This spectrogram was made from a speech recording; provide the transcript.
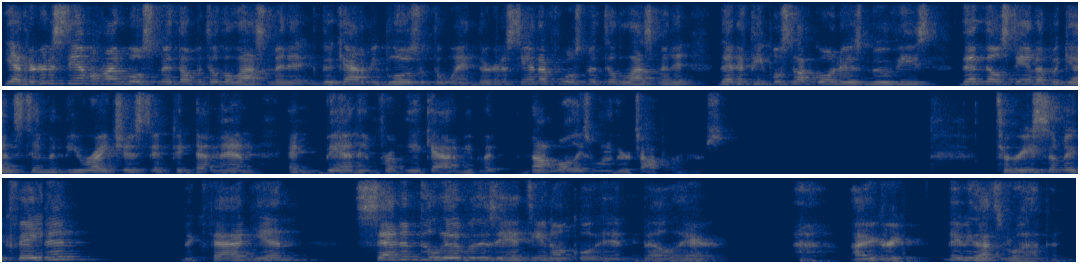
yeah, they're going to stand behind Will Smith up until the last minute. The Academy blows with the wind. They're going to stand up for Will Smith till the last minute. Then, if people stop going to his movies, then they'll stand up against him and be righteous and condemn him and ban him from the Academy, but not while he's one of their top earners. Teresa McFadden, McFadden, send him to live with his auntie and uncle in Bel Air. I agree. Maybe that's what will happen.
